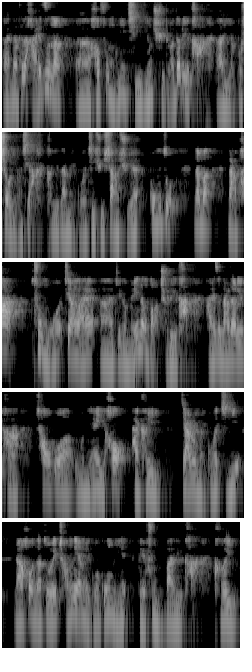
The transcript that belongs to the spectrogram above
哎，那他的孩子呢，呃和父母一起已经取得的绿卡啊也不受影响，可以在美国继续上学、工作。那么哪怕父母将来啊这个没能保持绿卡，孩子拿到绿卡超过五年以后，还可以加入美国籍。然后呢，作为成年美国公民给父母办绿卡，可以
